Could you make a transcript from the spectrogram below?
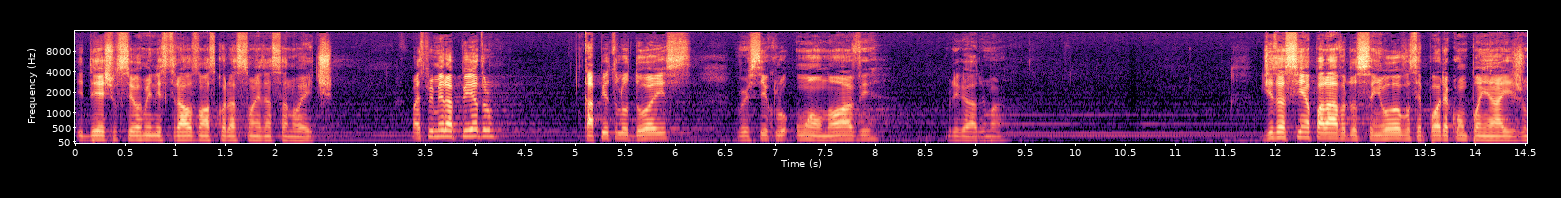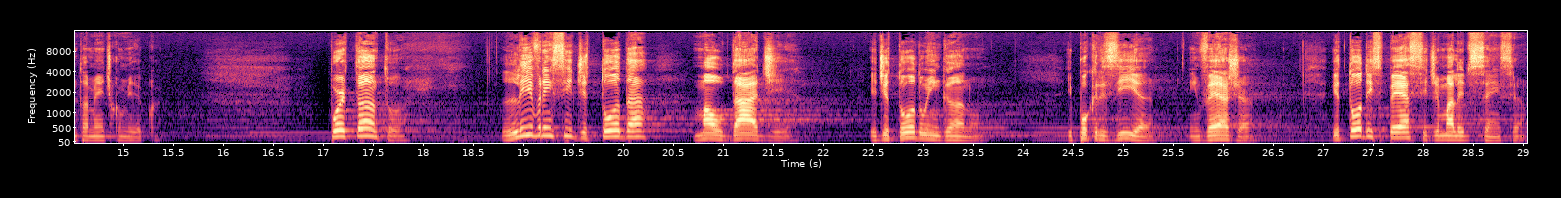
e deixe o Senhor ministrar os nossos corações nessa noite. Mas 1 Pedro, capítulo 2, versículo 1 ao 9. Obrigado, irmã. Diz assim a palavra do Senhor, você pode acompanhar aí juntamente comigo. Portanto, livrem-se de toda maldade e de todo o engano, hipocrisia, inveja e toda espécie de maledicência.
